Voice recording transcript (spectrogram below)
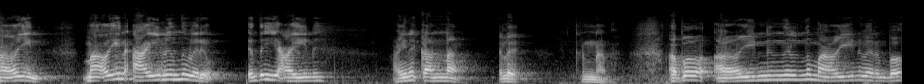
മഴീൻ മഴീൻ അയിനെന്ന് വരും. എന്താ ഈ അയിന് അയിന് കണ്ണാണ് അല്ലേ? കണ്ണാണ്. അപ്പോൾ അയിനിൽ നിന്ന് മഴീന് വരുമ്പോൾ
